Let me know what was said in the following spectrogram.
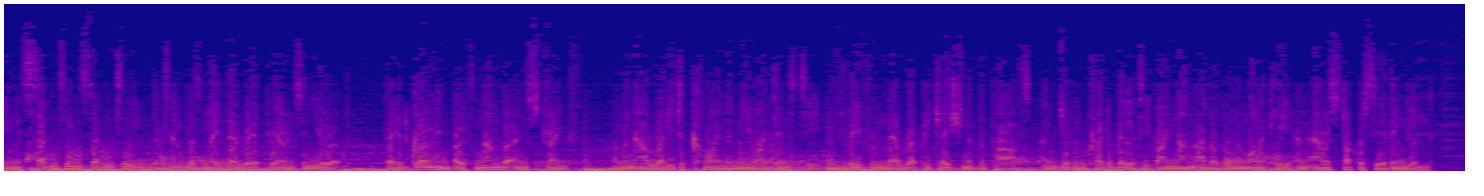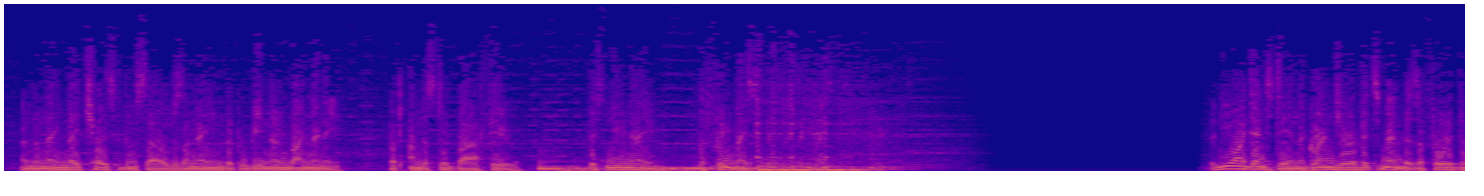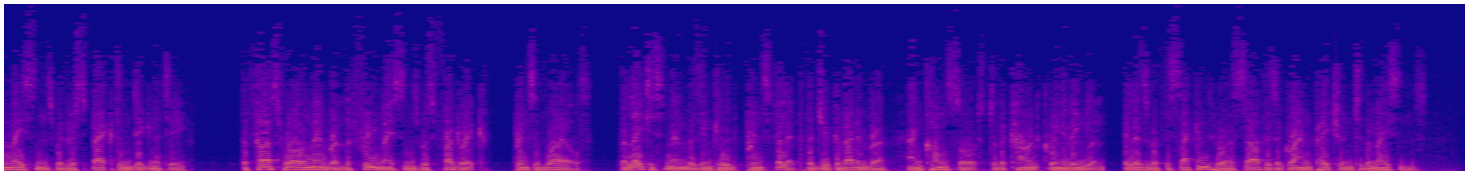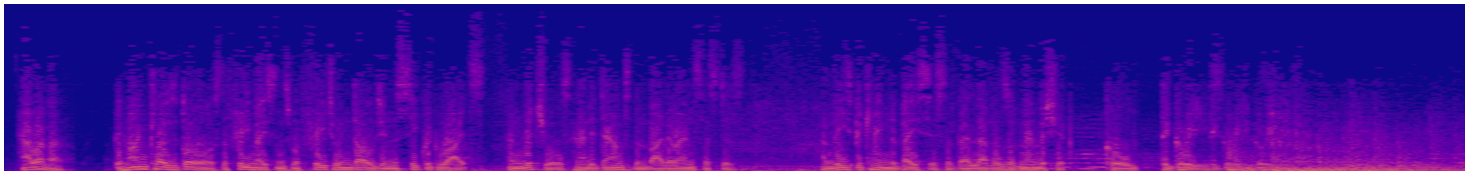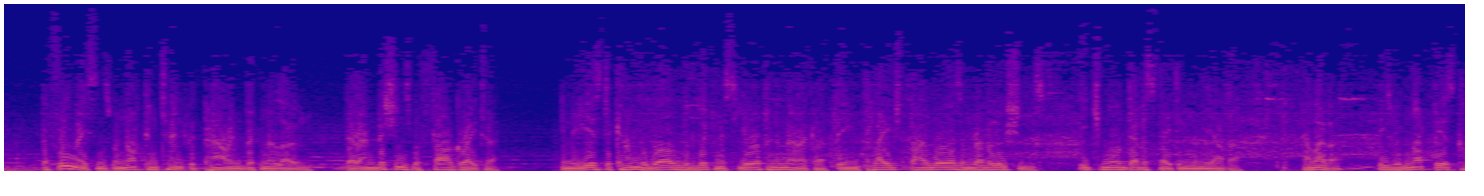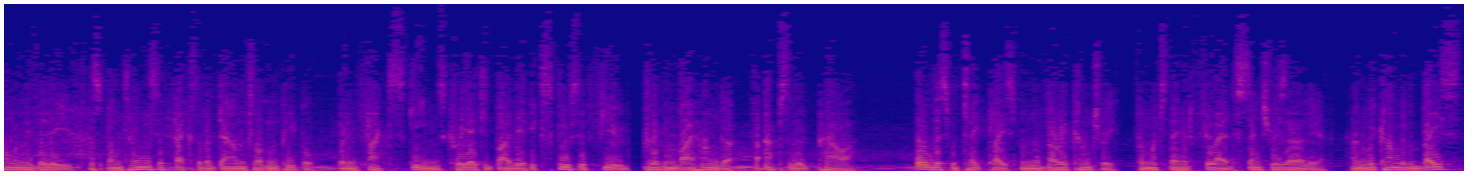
In 1717, the Templars made their reappearance in Europe. They had grown in both number and strength, and were now ready to coin a new identity, free from their reputation of the past, and given credibility by none other than the monarchy and aristocracy of England. And the name they chose for themselves was a name that would be known by many, but understood by a few. This new name, the Freemasons. The new identity and the grandeur of its members afforded the Masons with respect and dignity. The first royal member of the Freemasons was Frederick, Prince of Wales. The latest members include Prince Philip, the Duke of Edinburgh, and consort to the current Queen of England, Elizabeth II, who herself is a grand patron to the Masons. However, behind closed doors, the Freemasons were free to indulge in the secret rites and rituals handed down to them by their ancestors, and these became the basis of their levels of membership called degrees. Degree, degree. The Freemasons were not content with power in Britain alone. Their ambitions were far greater. In the years to come, the world would witness Europe and America being plagued by wars and revolutions, each more devastating than the other. However, these would not be as commonly believed, the spontaneous effects of a downtrodden people, but in fact schemes created by the exclusive feud driven by hunger for absolute power. All this would take place from the very country from which they had fled centuries earlier, and we come to the base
